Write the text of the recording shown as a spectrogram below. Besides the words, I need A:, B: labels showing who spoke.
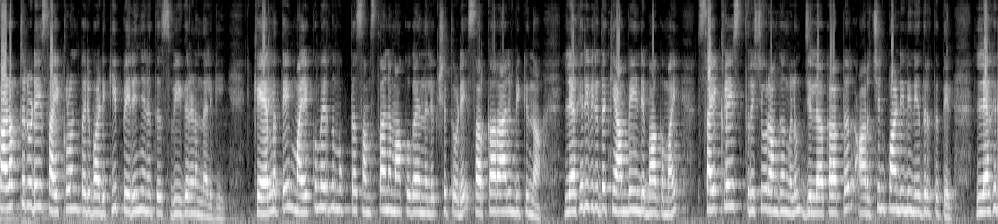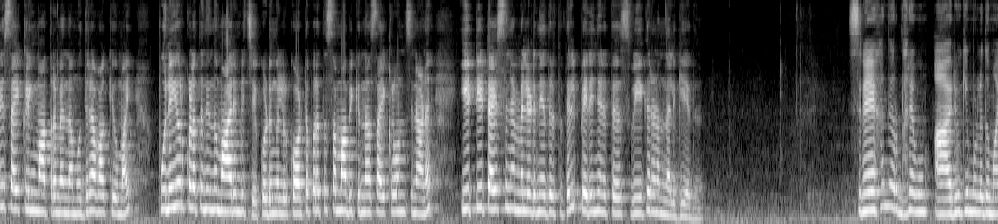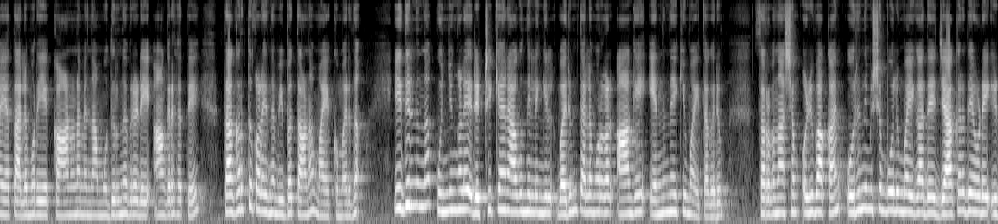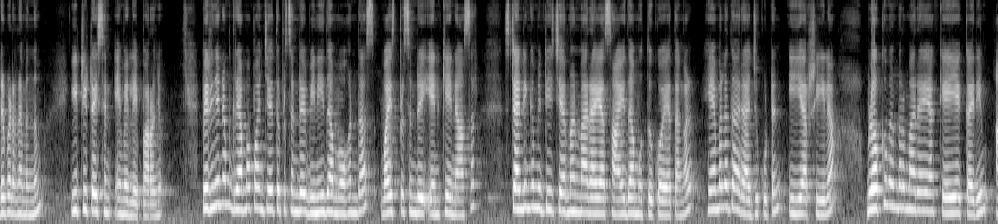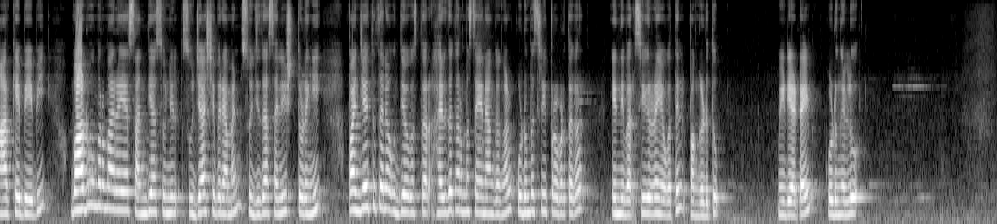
A: കളക്ടറുടെ സൈക്ലോൺ പരിപാടിക്ക് പെരിഞ്ഞനത്ത് സ്വീകരണം നൽകി. കേരളത്തെ മയക്കുമരുന്ന് മുക്ത സംസ്ഥാനമാക്കുക എന്ന ലക്ഷ്യത്തോടെ സർക്കാർ ആരംഭിക്കുന്ന ലഹരിവിരുദ്ധ ക്യാമ്പയിന്റെ ഭാഗമായി സൈക്ലേസ് തൃശൂർ അംഗങ്ങളും ജില്ലാ കളക്ടർ അർജുൻ പാണ്ഡ്യന്റെ നേതൃത്വത്തിൽ ലഹരി സൈക്ലിംഗ് മാത്രമെന്ന മുദ്രാവാക്യവുമായി പുനയൂർക്കുളത്ത് നിന്നും ആരംഭിച്ച് കൊടുങ്ങല്ലൂർ കോട്ടപ്പുറത്ത് സമാപിക്കുന്ന സൈക്ലോൺസിനാണ് E T Tyson M L നേതൃത്വത്തിൽ പെരിഞ്ഞനത്ത് സ്വീകരണം നൽകിയത്.
B: സ്നേഹനിർഭരവും ആരോഗ്യമുള്ളതുമായ തലമുറയെ കാണണമെന്ന മുതിർന്നവരുടെ ആഗ്രഹത്തെ തകർത്തു കളയുന്ന വിപത്താണ് മയക്കുമരുന്ന്. ഇതിൽ നിന്ന് കുഞ്ഞുങ്ങളെ രക്ഷിക്കാനാകുന്നില്ലെങ്കിൽ വരും തലമുറകൾ ആകെ എന്നേക്കുമായി തകരും. സർവനാശം ഒഴിവാക്കാൻ ഒരു നിമിഷം പോലും വൈകാതെ ജാഗ്രതയോടെ ഇടപെടണമെന്നും E T Tyson M L A പറഞ്ഞു. പെരിഞ്ഞനം ഗ്രാമപഞ്ചായത്ത് president Vineetha Mohandas vice president N K Nasar standing committee ചെയർമാൻമാരായ സായുധ Muthukoya Thangal Hemalatha Rajukuttan E R Sheela block മെമ്പർമാരായ K A Kareem R K Baby ward മെമ്പർമാരായ സന്ധ്യ സുനിൽ സുജ ശിവരാമൻ സുജിത സലീഷ് തുടങ്ങി പഞ്ചായത്ത് തല ഉദ്യോഗസ്ഥർ ഹരിതകർമ്മ സേനാംഗങ്ങൾ കുടുംബശ്രീ പ്രവർത്തകർ എന്നിവർ സ്വീകരണ യോഗത്തിൽ പങ്കെടുത്തു. Media time Kodungallur.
